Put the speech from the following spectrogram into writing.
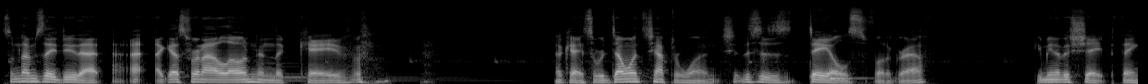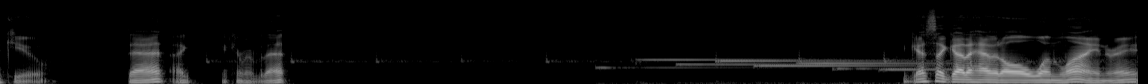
Sometimes they do that. I, I guess we're not alone in the cave. okay, so we're done with chapter one. This is Dale's photograph. Give me another shape. Thank you. That, I, I can remember that. I guess I gotta have it all one line, right?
